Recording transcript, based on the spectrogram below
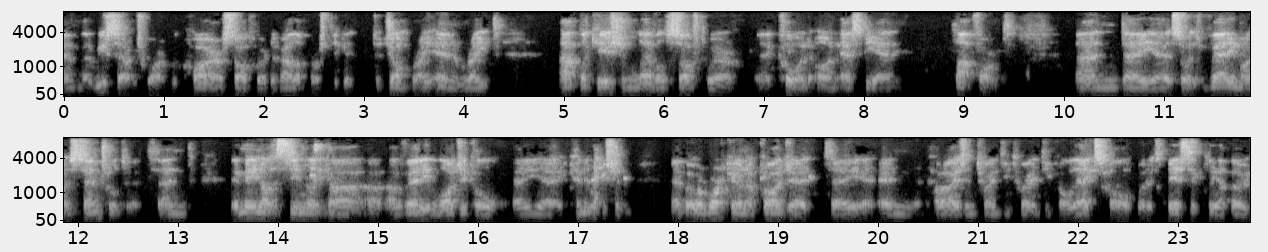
and the research work requires software developers to get to jump right in and write application level software uh, code on SDN platforms. And uh, so it's very much central to it. And it may not seem like a, a, very logical uh, connection, uh, but we're working on a project uh, in Horizon 2020 called XHaul, where it's basically about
